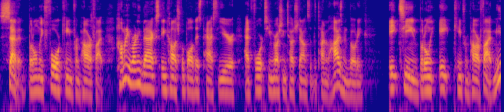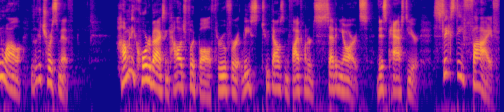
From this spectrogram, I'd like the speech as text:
Seven, but only four came from Power Five. How many running backs in college football this past year had 14 rushing touchdowns at the time of the Heisman voting? 18, but only eight came from Power Five. Meanwhile, you look at Troy Smith. How many quarterbacks in college football threw for at least 2,507 yards this past year? 65.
